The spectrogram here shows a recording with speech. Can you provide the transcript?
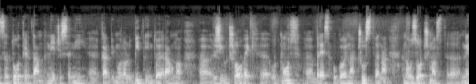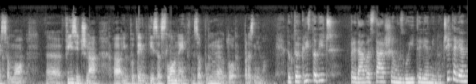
zato, ker tam nečesa ni, eh, kar bi moralo biti, in to je ravno eh, živ človek, eh, odnos, eh, brezpogojna, čustvena navzočnost, eh, ne samo. Eh, fizična, eh, in potem ti zasloni zapolnjujejo to praznino. Doktor Kristovič predava staršem, vzgojiteljem in učiteljem,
